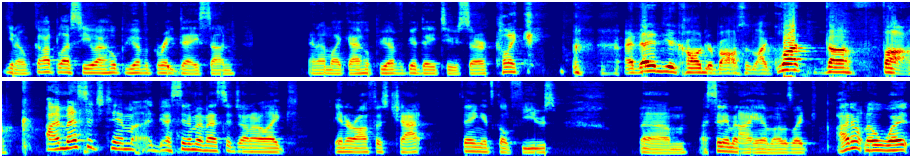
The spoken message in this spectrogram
you know, God bless you. I hope you have a great day, son. And I'm like, I hope you have a good day too, sir. Click. And then you called your boss and like, "What the fuck?" I messaged him. I I sent him a message on our like inner office chat thing. It's called Fuse. Um, I sent him an IM. I was like, I don't know what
